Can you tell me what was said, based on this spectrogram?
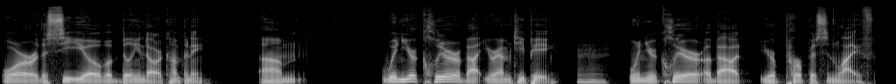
or the ceo of a billion dollar company. Um, when you're clear about your mtp mm-hmm. when you're clear about your purpose in life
